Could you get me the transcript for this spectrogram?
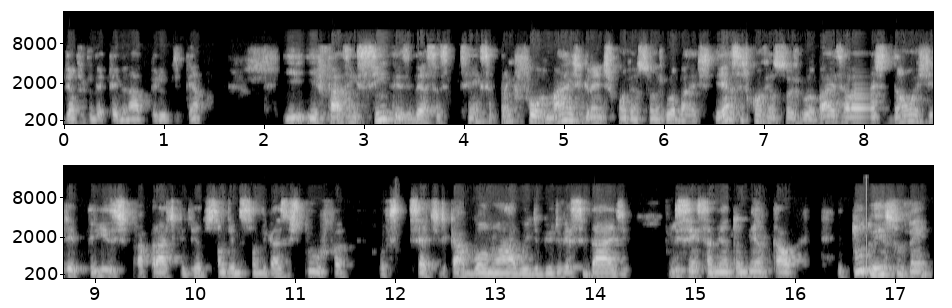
dentro de um determinado período de tempo e, e fazem síntese dessa ciência para informar as grandes convenções globais. E essas convenções globais elas dão as diretrizes para a prática de redução de emissão de gás estufa, offset de carbono, água e de biodiversidade, licenciamento ambiental. E tudo isso vem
